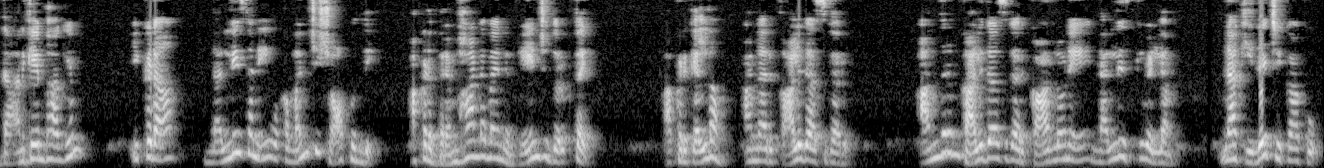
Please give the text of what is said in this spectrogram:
దానికేం భాగ్యం? ఇక్కడ నల్లీస్ అని ఒక మంచి షాప్ ఉంది. అక్కడ బ్రహ్మాండమైన రేంజ్ దొరుకుతాయి. అక్కడికి వెళ్దాం అన్నారు కాళిదాసు గారు. అందరం కాళిదాసు గారి కారులోనే నల్లీస్కి వెళ్ళాం. నాకు ఇదే చికాకు.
